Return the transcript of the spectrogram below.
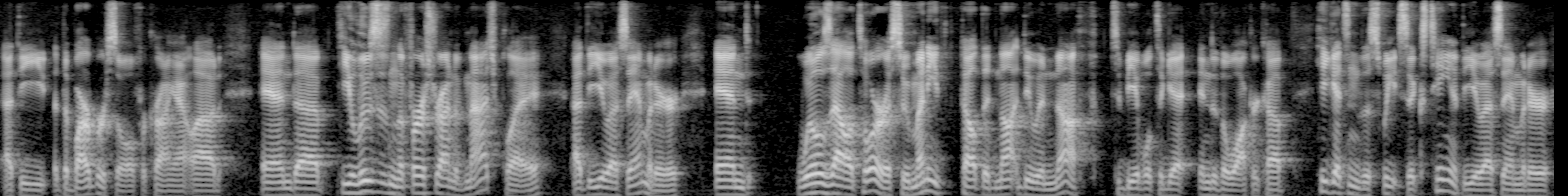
at the at the Barbasol for crying out loud, and uh, he loses in the first round of match play at the U.S. Amateur, and Will Zalatoris, who many felt did not do enough to be able to get into the Walker Cup, he gets into the Sweet 16 at the U.S. Amateur,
